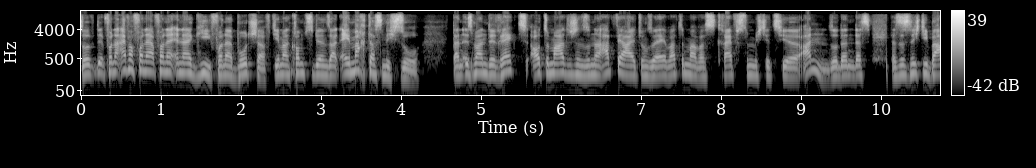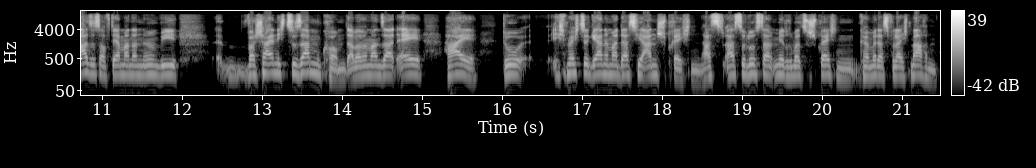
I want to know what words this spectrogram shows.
so von der, einfach von der, von der Energie, von der Botschaft. Jemand kommt zu dir und sagt, ey, mach das nicht so. Dann ist man direkt automatisch in so einer Abwehrhaltung, so, ey, warte mal, was greifst du mich jetzt hier an? So, dann, das, das ist nicht die Basis, auf der man dann irgendwie äh, wahrscheinlich zusammenkommt. Aber wenn man sagt, ey, hi, du, ich möchte gerne mal das hier ansprechen. Hast, hast du Lust, mit mir drüber zu sprechen? Können wir das vielleicht machen?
